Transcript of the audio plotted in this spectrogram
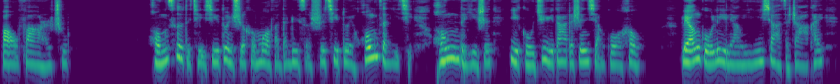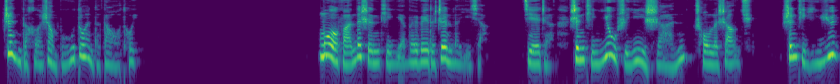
爆发而出。红色的气息顿时和莫凡的绿色湿气对轰在一起，轰的一声，一股巨大的声响过后。两股力量一下子炸开，震得和尚不断的倒退。莫凡的身体也微微的震了一下，接着身体又是一闪，冲了上去。身体一跃，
